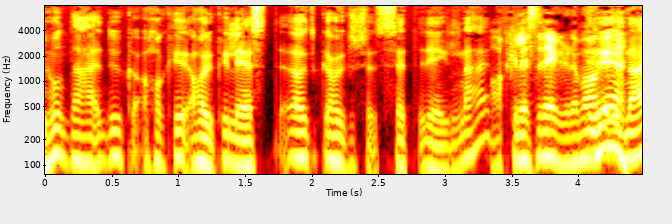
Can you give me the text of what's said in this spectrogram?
Jo, nei, du har ikke, har ikke lest Har ikke sett reglene her? Har ikke lest reglementet. Nei,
